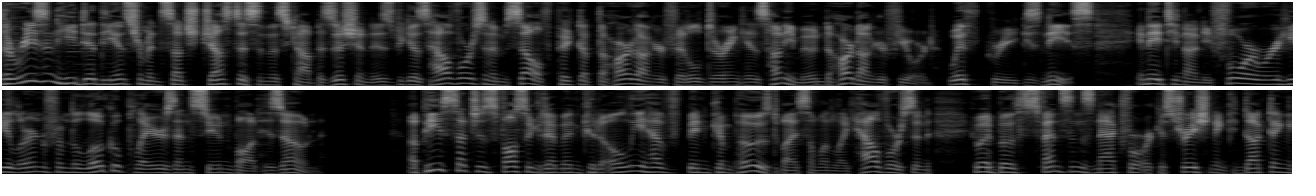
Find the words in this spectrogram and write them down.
The reason he did the instrument such justice in this composition is because Halvorsen himself picked up the Hardanger fiddle during his honeymoon to Hardangerfjord with Grieg's niece in 1894, where he learned from the local players and soon bought his own. A piece such as Fossegrimen could only have been composed by someone like Halvorsen, who had both Svendsen's knack for orchestration and conducting,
